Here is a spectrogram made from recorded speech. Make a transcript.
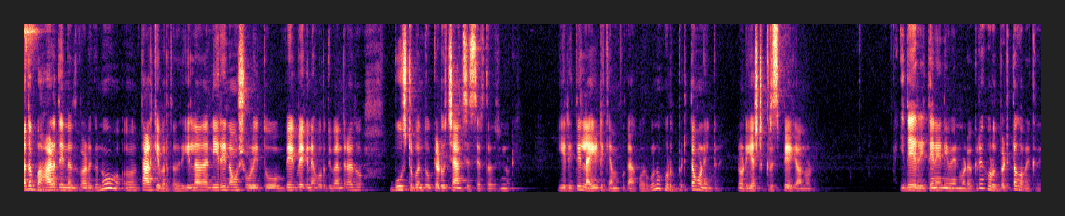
ಅದು ಭಾಳ ದಿನದವರೆಗೂ ತಾಳ್ಕೆ ಬರ್ತದೆ ರೀ ಇಲ್ಲ ನೀರಿನ ಅಂಶ ಉಳಿತು, ಬೇಗ ಬೇಗನೆ ಹುರಿದಿವಿ ಅಂದ್ರೆ ಅದು ಬೂಸ್ಟ್ ಬಂದು ಕೆಡೋ ಚಾನ್ಸಸ್ ಇರ್ತದೆ ರೀ ನೋಡಿ. ಈ ರೀತಿ ಲೈಟ್ ಕೆಂಪಗಾಗೋವರೆಗೂ ಹುರಿದ್ಬಿಟ್ಟು ತೊಗೊಂಡೇನಿ ರೀ ನೋಡಿ ಎಷ್ಟು ಕ್ರಿಸ್ಪಿ ಆಗ್ಯಾವ ನೋಡಿ ಇದೇ ರೀತಿಯೇ ನೀವೇನು ಮಾಡ್ಬೇಕ್ರಿ? ಹುರಿದ್ಬಿಟ್ಟು ತೊಗೋಬೇಕ್ರಿ.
